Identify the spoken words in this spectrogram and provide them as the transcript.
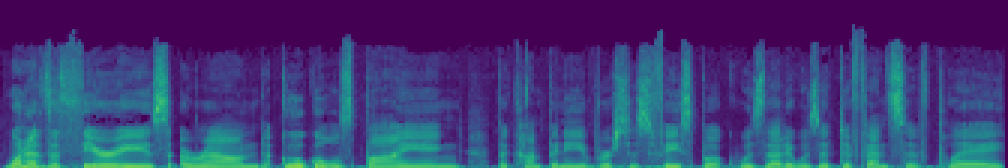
One of the theories around google's buying the company versus facebook was that it was a defensive play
